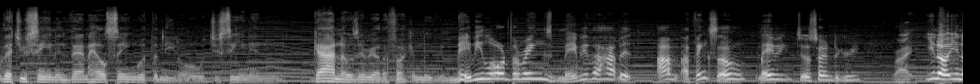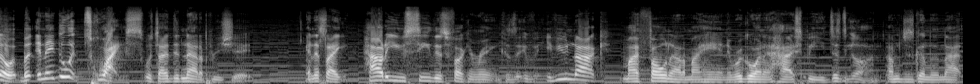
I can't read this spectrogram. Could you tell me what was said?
that you've seen in Van Helsing with the needle, which you've seen in God knows every other fucking movie. Maybe Lord of the Rings, maybe The Hobbit. I'm, I think so, maybe to a certain degree. Right. You know, you know, but and they do it twice, which I did not appreciate. And it's like, how do you see this fucking ring? Because if, if you knock my phone out of my hand and we're going at high speed, just gone. I'm just gonna not.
